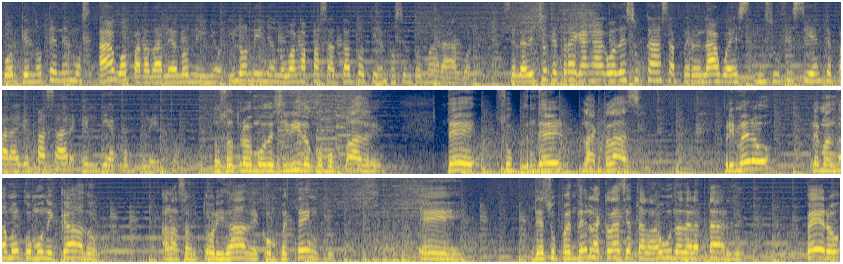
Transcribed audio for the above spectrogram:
porque no tenemos agua para darle a los niños y los niños no van a pasar tanto tiempo sin tomar agua. Se le ha dicho que traigan agua de su casa, pero el agua es insuficiente para ellos pasar el día completo. Nosotros hemos decidido como padres de suspender la clase. Primero le mandamos un comunicado a las autoridades competentes eh, de suspender la clase hasta la una de la tarde, pero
